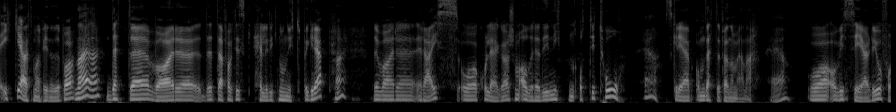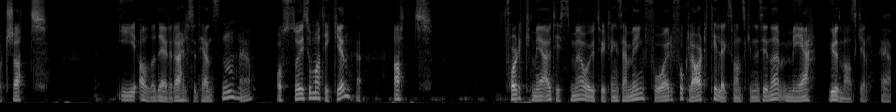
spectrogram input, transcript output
er ikke jeg som har funnet det på. Nei, nei. Dette, var, eh, dette er faktisk heller ikke noe nytt begrep. Nei. Det var eh, Reis og kollegaer som allerede i 1982 Ja. skrev om dette fenomenet. ja. Og, og vi ser det jo fortsatt i alle deler av helsetjenesten, Ja. også i somatikken, at folk med autisme og utviklingshemming får forklart tilleggsvanskene sine med grunnvansken. ja.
